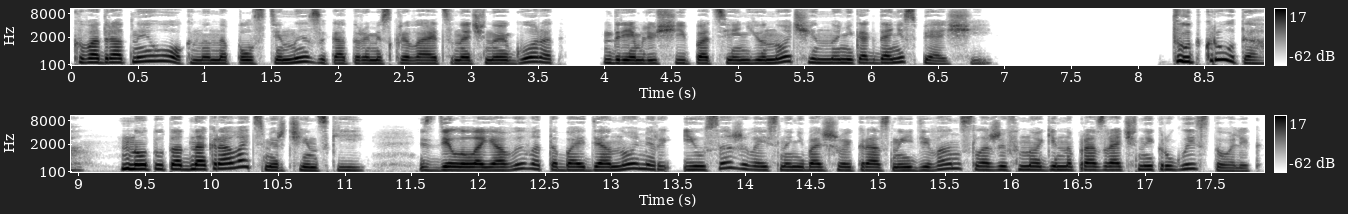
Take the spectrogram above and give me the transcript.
квадратные окна на полстены, за которыми скрывается ночной город, дремлющий под сенью ночи, но никогда не спящий. Тут круто, но тут одна кровать, Смерчинский. Сделала я вывод, обойдя номер и усаживаясь на небольшой красный диван, сложив ноги на прозрачный круглый столик.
